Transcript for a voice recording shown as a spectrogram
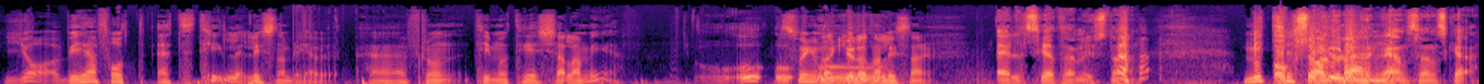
Ja, vi har fått ett till lyssnarbrev eh, från Timothée Chalamet. Oh, oh, Så himla kul att han oh. lyssnar. Älskar att han lyssnar. Mitt Också förslag kul på att han ämne- kan svenska.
